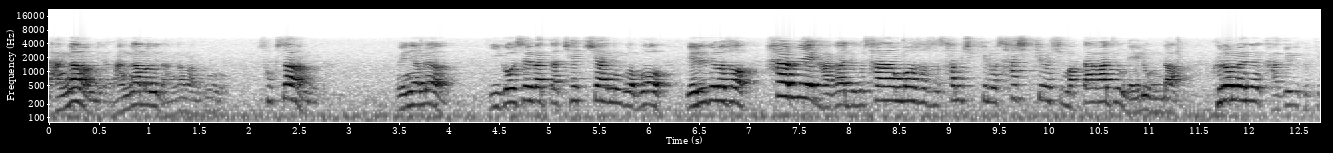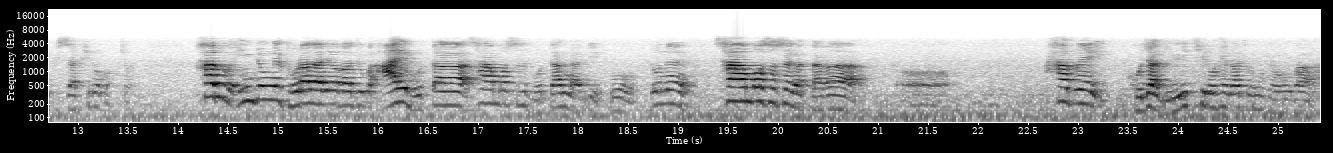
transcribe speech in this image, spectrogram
난감합니다. 난감하기 난감하고 속상합니다. 왜냐면 이것을 갖다 채취하는 거 뭐 예를 들어서 하루에 가가지고 사항버섯을 30kg, 40kg씩 막 따가지고 내려온다. 그러면은 가격이 그렇게 비쌀 필요가 없죠. 하루 왼종일 돌아다녀가지고 아예 못 따, 사암버섯을 못 따는 날도 있고 또는 사암버섯을 갖다가 어, 하루에 고작 1, 2kg 해가지고 오는 경우가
